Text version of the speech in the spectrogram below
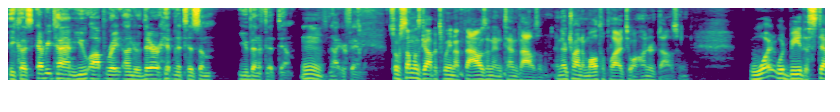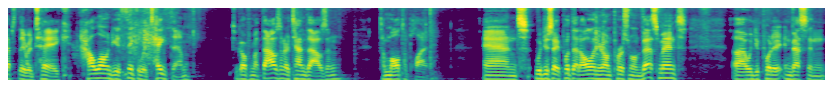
because every time you operate under their hypnotism, you benefit them, mm. not your family. So if someone's got between a thousand and ten thousand, and they're trying to multiply it to a hundred thousand, what would be the steps they would take? How long do you think it would take them to go from a thousand or ten thousand to multiply it? And would you say put that all in your own personal investment? Uh, would you put it invest in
